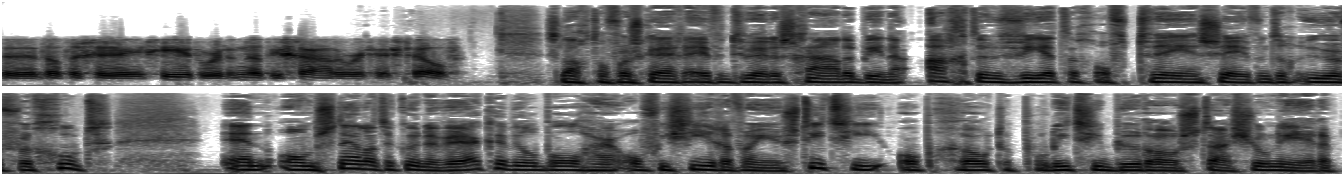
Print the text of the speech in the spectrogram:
uh, dat er gereageerd wordt en dat die schade wordt hersteld. Slachtoffers krijgen eventuele schade binnen 48 of 72 uur vergoed. En om sneller te kunnen werken wil Bol haar officieren van justitie op grote politiebureaus stationeren.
